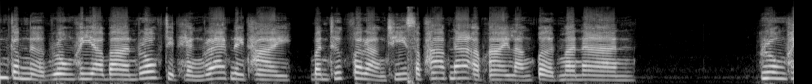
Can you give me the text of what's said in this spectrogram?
้นกำเนิดโรงพยาบาลโรคจิตแห่งแรกในไทย บันทึกฝรั่งชี้สภาพหน้าอับอายหลังเปิดมานาน โรงพ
